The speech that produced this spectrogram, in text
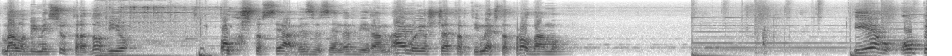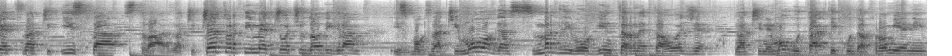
malo bi me sutra dobio. Uh, što se ja bez veze nerviram. Ajmo još četvrti meč da probamo. I evo opet znači ista stvar. Znači četvrti meč hoću da odigram i zbog znači moga smrdljivog interneta ovdje znači ne mogu taktiku da promijenim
